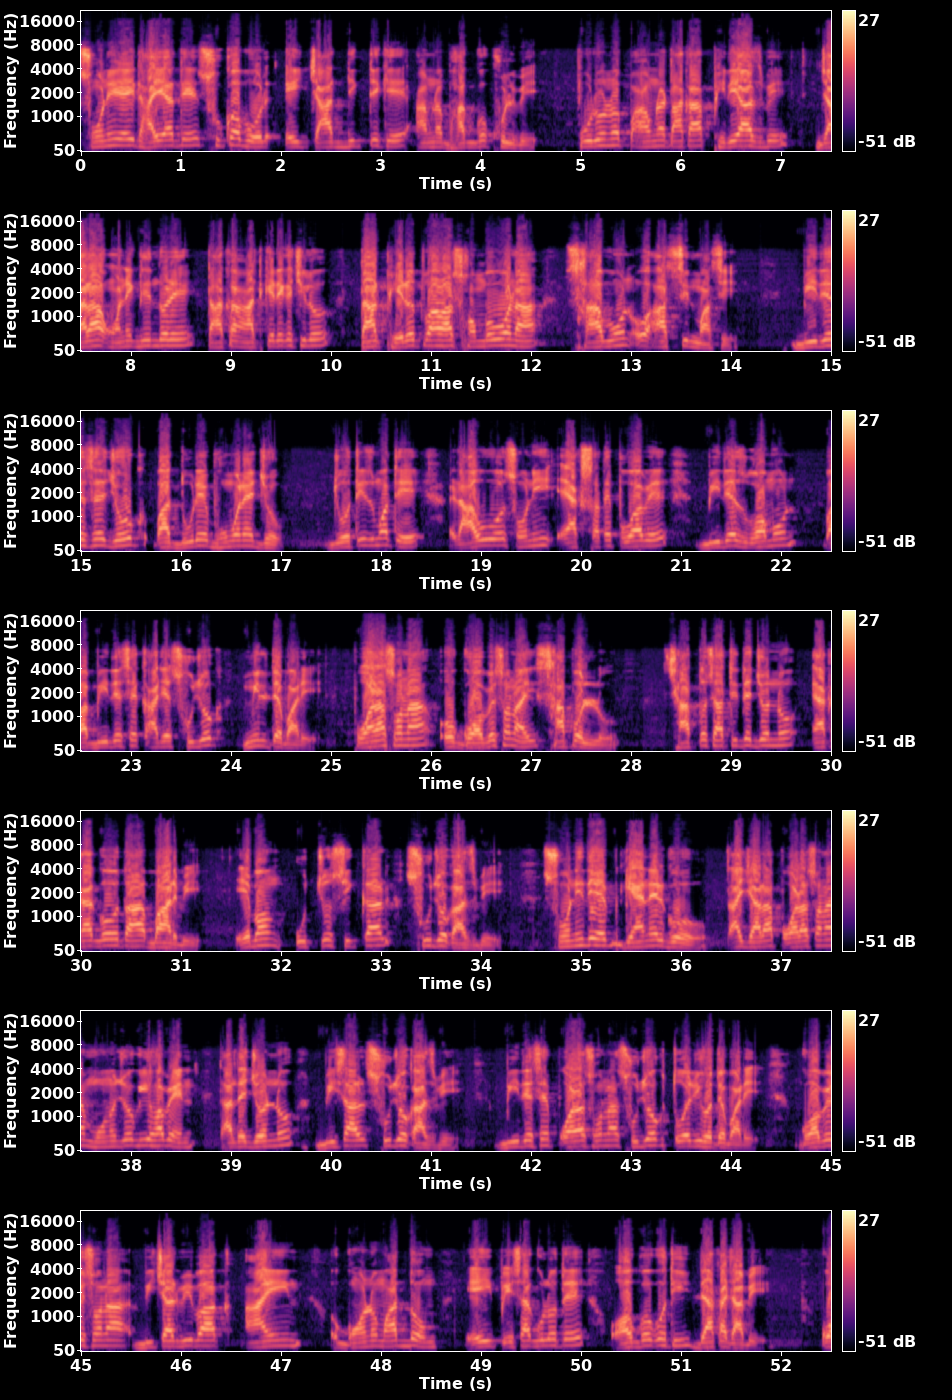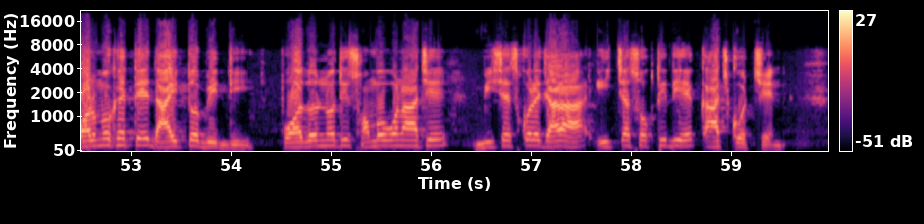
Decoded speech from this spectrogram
শনির এই ঢাইয়াতে সুখবর এই চারদিক থেকে আমরা ভাগ্য খুলবে। পুরনো পাওনা টাকা ফিরে আসবে। যারা অনেক দিন ধরে টাকা আটকে রেখেছিল, তার ফেরত পাওয়ার সম্ভাবনা শ্রাবণ ও আশ্বিন মাসে। বিদেশে যোগ বা দূরে ভ্রমণের যোগ। জ্যোতিষ মতে রাহু ও শনি একসাথে প্রভাবে বিদেশ গমন বা বিদেশে কাজের সুযোগ মিলতে পারে। পড়াশোনা ও গবেষণায় সাফল্য। ছাত্রছাত্রীদের জন্য একাগ্রতা বাড়বে এবং উচ্চশিক্ষার সুযোগ আসবে। শনিদেব জ্ঞানের গ্রহ, তাই যারা পড়াশোনায় মনোযোগী হবেন, তাদের জন্য বিশাল সুযোগ আসবে। বিদেশে পড়াশোনার সুযোগ তৈরি হতে পারে। গবেষণা, বিচার বিভাগ, আইন ও গণমাধ্যম এই পেশাগুলোতে অগ্রগতি দেখা যাবে। কর্মক্ষেত্রে দায়িত্ব বৃদ্ধি, পদোন্নতির সম্ভাবনা আছে, বিশেষ করে যারা ইচ্ছা শক্তি দিয়ে কাজ করছেন।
